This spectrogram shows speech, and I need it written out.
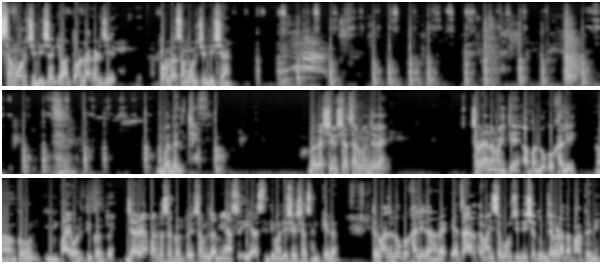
समोरची दिशा किंवा तोंडाकडची तोंडासमोरची दिशा. बदलते. बघा शीर्षासन म्हणजे काय? सगळ्यांना माहिती आहे आपण डोकं खाली करून पायावरती करतोय. ज्यावेळी आपण तसं करतोय समजा मी असं या स्थितीमध्ये शीर्षासन केलं तर माझं डोकं खाली जाणार आहे. याचा अर्थ माझी समोरची दिशा तुमच्याकडे आता पाहतोय मी.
